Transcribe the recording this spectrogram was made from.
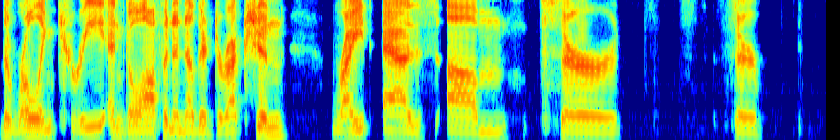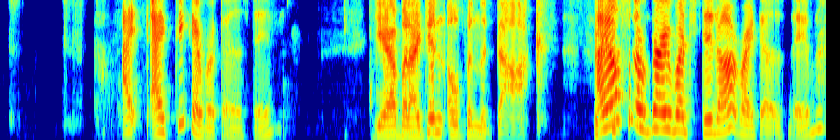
the rolling tree and go off in another direction right as um sir sir I, I think I wrote down his name. yeah but i didn't open the doc I also very much did not write down his name.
